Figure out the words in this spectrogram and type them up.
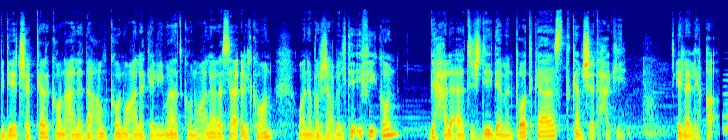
بدي أتشكركم على دعمكم وعلى كلماتكم وعلى رسائلكم. وأنا برجع بلتقي فيكم بحلقات جديدة من بودكاست كمشة حكي. إلى اللقاء.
